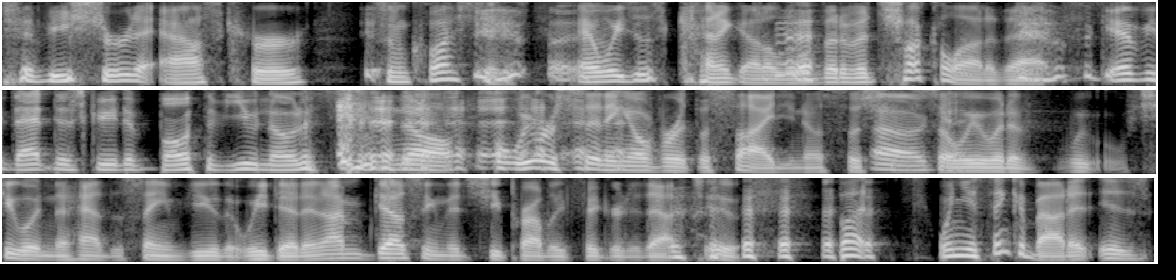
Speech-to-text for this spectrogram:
to be sure to ask her some questions. And we just kind of got a little bit of a chuckle out of that. It can't be that discreet if both of you noticed it. no, but we were sitting over at the side, you know, so she, Oh, okay. so we would have we, she wouldn't have had the same view that we did, and I'm guessing that she probably figured it out too. but when you think about it, is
